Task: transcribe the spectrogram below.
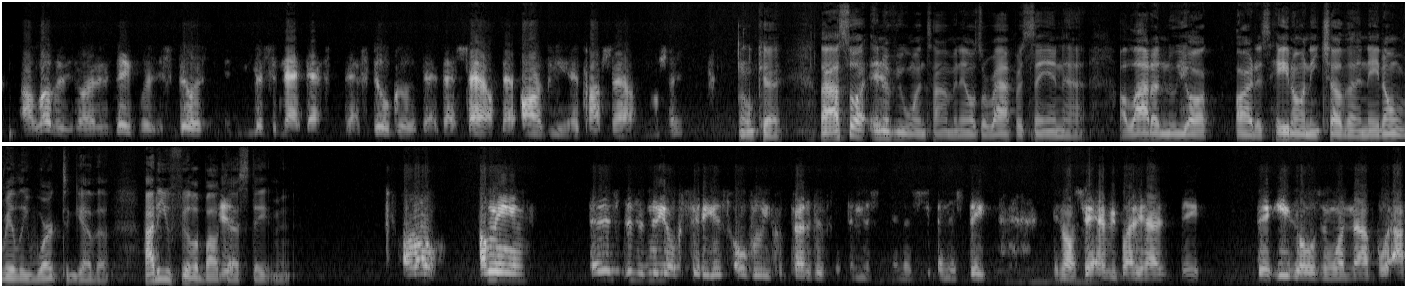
I love it. You know, at the end of the day, but it's still it's missing that that that feel good, that that sound, that R&B and hip hop sound. You know what I'm saying? Okay. Like I saw an interview one time and there was a rapper saying that a lot of New York artists hate on each other and they don't really work together. How do you feel about Yeah. that statement? I mean, this is New York City. It's overly competitive in this in this in this state. You know, what I'm saying everybody has their their egos and whatnot, but I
